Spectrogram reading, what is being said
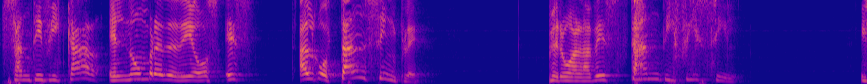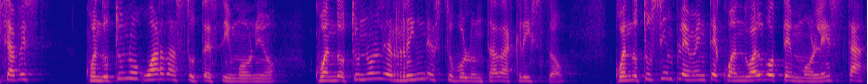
Santificar el nombre de Dios es algo tan simple, pero a la vez tan difícil. Y sabes, cuando tú no guardas tu testimonio, cuando tú no le rindes tu voluntad a Cristo, cuando tú simplemente cuando algo te molesta,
